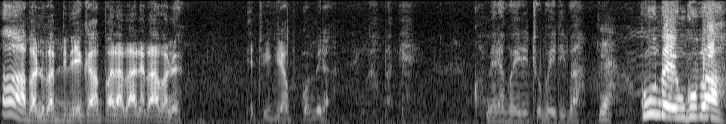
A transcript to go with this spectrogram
bano babbi bekampala abaana babano etuyigira kukomera ngamba eh, komera bwerityo bweriba Ya. kumbe enguba.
